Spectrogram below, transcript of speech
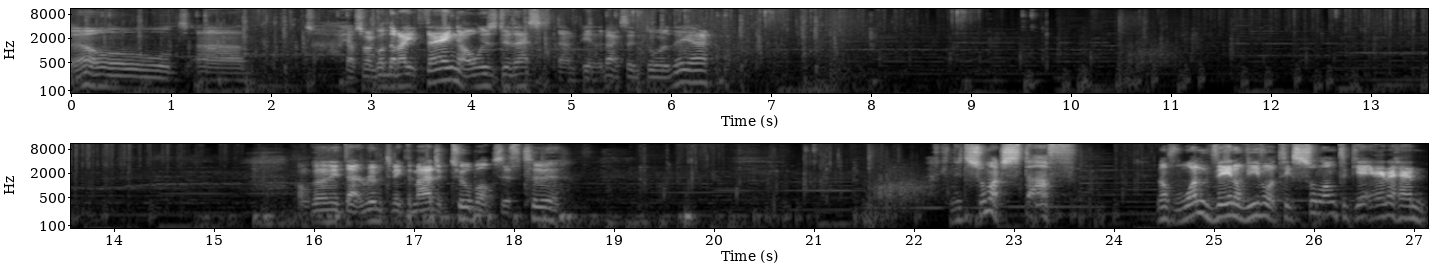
Build. Uh, helps if I got the right thing. I always do this. Damn pain in the backside door there. I'm gonna need that room to make the magic toolboxes too. I can need so much stuff. And off one vein of evil, it takes so long to get anything.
